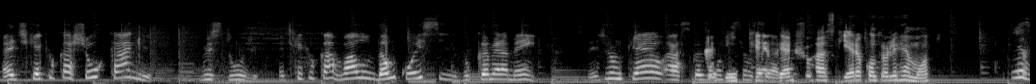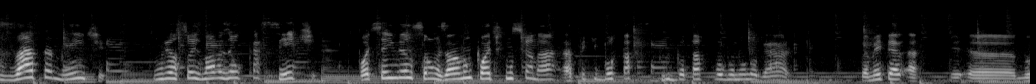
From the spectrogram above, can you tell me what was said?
A gente quer que o cachorro cague no estúdio. A gente quer que o cavalo dê um coice do cameraman. A gente não quer as coisas A gente acontecendo quer certo. ver a churrasqueira controle remoto. Exatamente. Invenções novas é o cacete. Pode ser invenção, mas ela não pode funcionar. Ela tem que botar, botar fogo no lugar. Também tem ah, no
